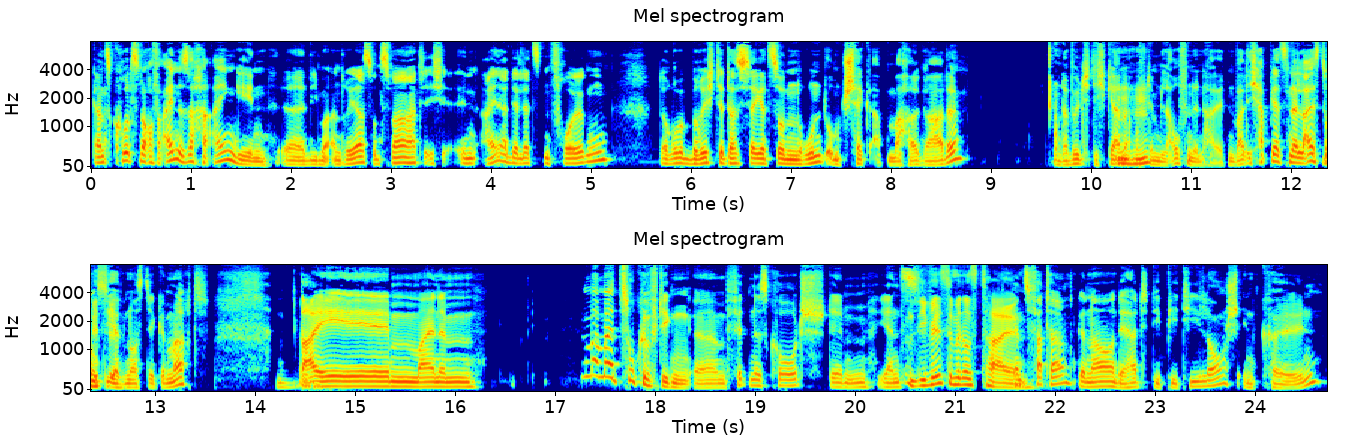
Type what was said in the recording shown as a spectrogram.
ganz kurz noch auf eine Sache eingehen, äh, lieber Andreas. Und zwar hatte ich in einer der letzten Folgen darüber berichtet, dass ich ja jetzt so einen Rundum-Check-up mache gerade. Und da würde ich dich gerne mhm. auf dem Laufenden halten, weil ich habe jetzt eine Leistungsdiagnostik Bitte. gemacht bei meinem meinem zukünftigen ähm, Fitnesscoach, dem Jens. Und die willst du mit uns teilen? Jens Vatter, genau, der hat die PT Lounge in Köln.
